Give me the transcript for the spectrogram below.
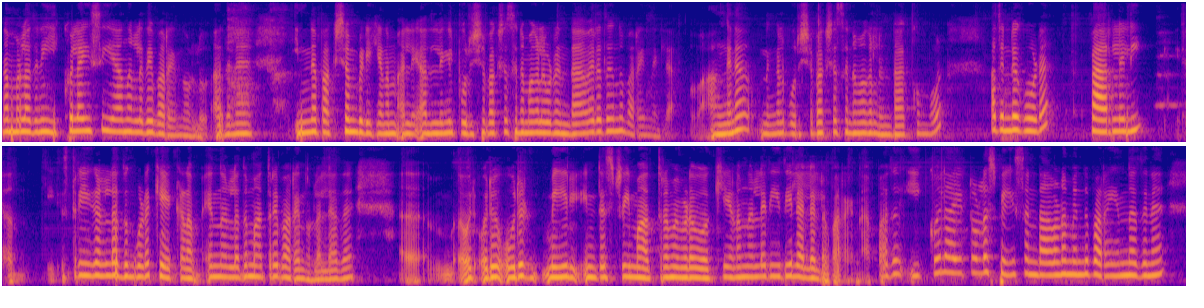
നമ്മൾ അതിനെ ഈക്വലൈസ് ചെയ്യുക എന്നുള്ളതേ പറയുന്നുള്ളൂ. അതിന് ഇന്ന പക്ഷം പിടിക്കണം അല്ലെ അല്ലെങ്കിൽ പുരുഷപക്ഷ സിനിമകൾ ഇവിടെ ഉണ്ടാവരുത് എന്ന് പറയുന്നില്ല. അങ്ങനെ നിങ്ങൾ പുരുഷപക്ഷ സിനിമകൾ ഉണ്ടാക്കുമ്പോൾ അതിന്റെ കൂടെ പാരലലി സ്ത്രീകളുടെ അതും കൂടെ കേൾക്കണം എന്നുള്ളത് മാത്രമേ പറയുന്നുള്ളൂ. അല്ലാതെ ഒരു- ഒരു മെയിൽ ഇൻഡസ്ട്രി മാത്രം ഇവിടെ വർക്ക് ചെയ്യണം എന്നുള്ള രീതിയിലല്ലല്ലോ പറയുന്നത്. അപ്പോൾ അത് ഈക്വൽ ആയിട്ടുള്ള സ്പേസ് ഉണ്ടാവണം എന്ന് പറയുന്നതിന്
